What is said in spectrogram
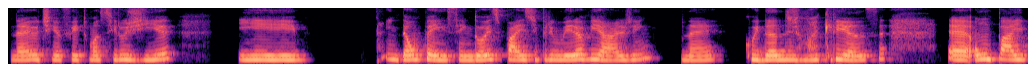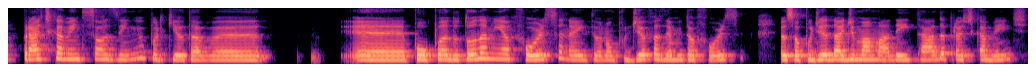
né, eu tinha feito uma cirurgia, e então pensa em 2 pais de primeira viagem, né, cuidando de uma criança, eh, um pai praticamente sozinho, porque eu estava, eh, poupando toda a minha força, né, então eu não podia fazer muita força, eu só podia dar de mamar deitada praticamente.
